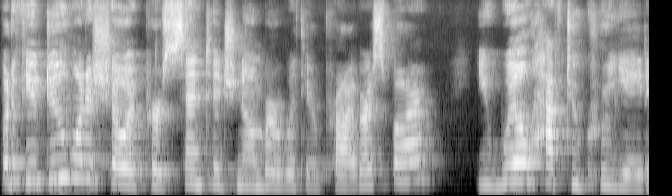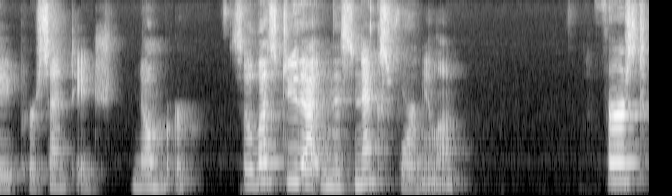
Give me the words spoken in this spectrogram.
But if you do want to show a percentage number with your progress bar, you will have to create a percentage number. So let's do that in this next formula. First,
